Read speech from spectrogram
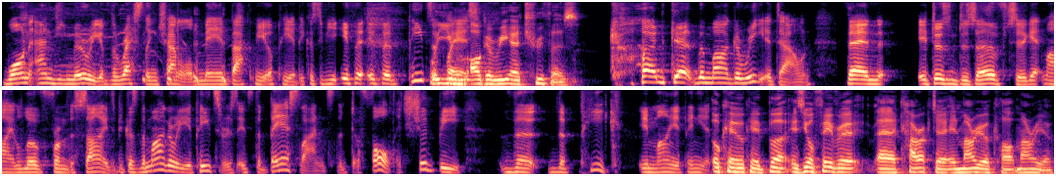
one Andy Murray of the Wrestling Channel may back me up here because if you if a, if a pizza Are you margarita truthers? can't get the margarita down, then it doesn't deserve to get my love from the sides because the margarita pizza is it's the baseline, it's the default. It should be the the peak, in my opinion. Okay, okay, but is your favorite uh, character in Mario Kart Mario?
